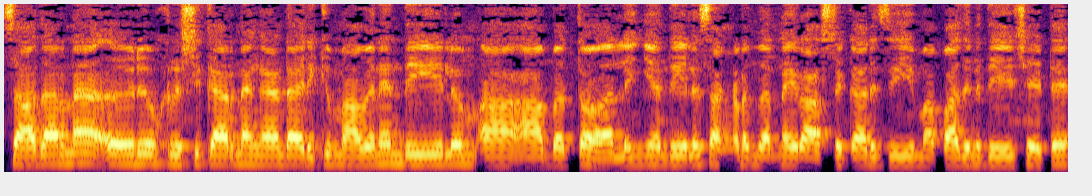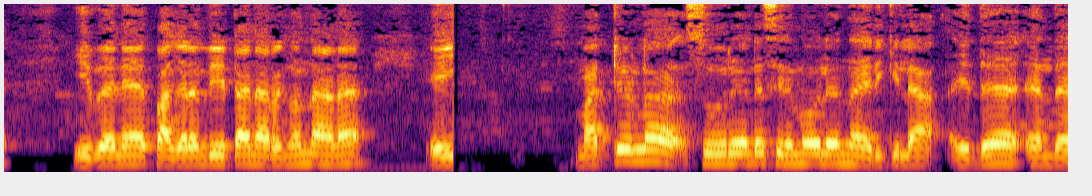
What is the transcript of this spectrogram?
സാധാരണ ഒരു കൃഷിക്കാരൻ എങ്ങാണ്ടായിരിക്കും അവൻ എന്തെങ്കിലും ആപത്തോ അല്ലെങ്കിൽ എന്തെങ്കിലും സങ്കടം വരണ ഈ രാഷ്ട്രീയക്കാർ ചെയ്യും. അപ്പൊ അതിന് ദേഷ്യമായിട്ട് ഇവന് പകരം വീട്ടാൻ ഇറങ്ങുന്നതാണ്. മറ്റുള്ള സൂര്യന്റെ സിനിമ പോലെ ഒന്നും ആയിരിക്കില്ല. ഇത് എന്താ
